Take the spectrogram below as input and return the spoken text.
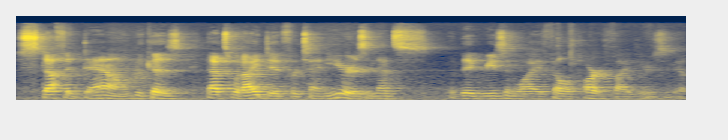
Stuff it down because that's what I did for 10 years and that's a big reason why I fell apart 5 years ago.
